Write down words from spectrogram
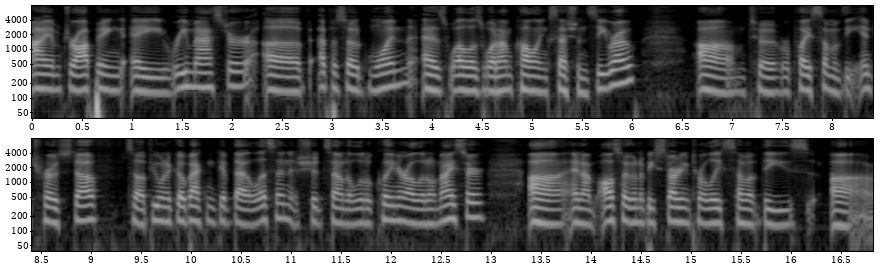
I am dropping a remaster of episode one as well as what I'm calling session zero um, to replace some of the intro stuff. So if you want to go back and give that a listen, it should sound a little cleaner, a little nicer. Uh, and I'm also going to be starting to release some of these uh,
